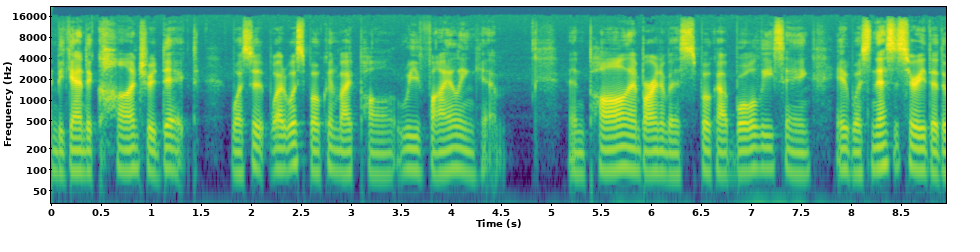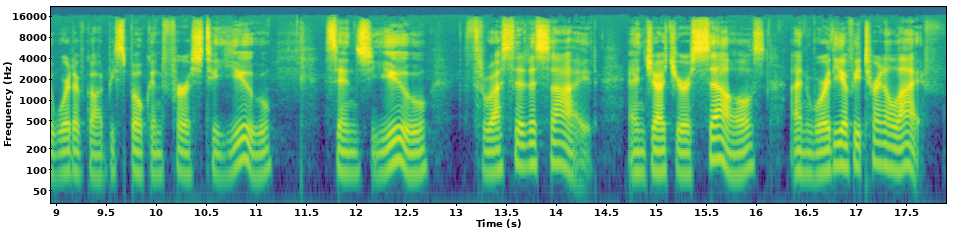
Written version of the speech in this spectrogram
and began to contradict what was spoken by Paul, reviling him. And Paul and Barnabas spoke out boldly, saying, It was necessary that the word of God be spoken first to you, since you thrust it aside and judge yourselves unworthy of eternal life.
